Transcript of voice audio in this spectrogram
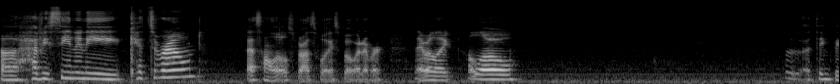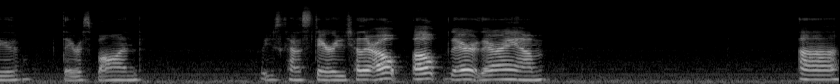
uh, have you seen any kits around? That's not Little Sprout's voice, but whatever. They were like, hello. I think they they respond. We just kind of stare at each other. Oh, oh, there, there I am. Uh,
